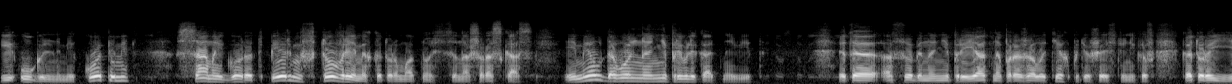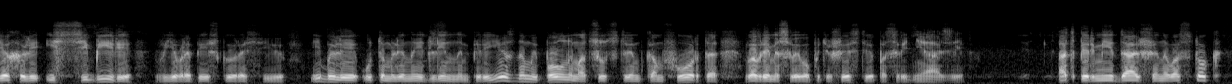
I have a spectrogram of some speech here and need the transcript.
и угольными копьями, самый город Пермь в то время, к которому относится наш рассказ, имел довольно непривлекательный вид. Это особенно неприятно поражало тех путешественников, которые ехали из Сибири в Европейскую Россию и были утомлены длинным переездом и полным отсутствием комфорта во время своего путешествия по Средней Азии. От Перми дальше на восток –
